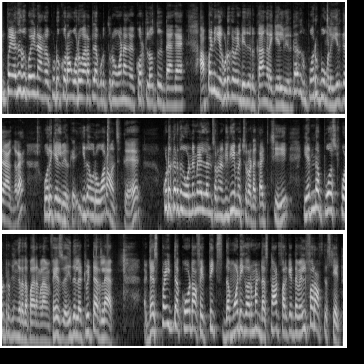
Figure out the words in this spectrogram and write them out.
இப்போ எதுக்கு போய் நாங்கள் கொடுக்குறோம்? ஒரு வாரத்தில் கொடுத்துருவோம். நாங்கள் கோர்ட்டில் ஒத்துக்கிட்டாங்க. அப்போ நீங்கள் கொடுக்க வேண்டியது இருக்காங்கிற கேள்வி இருக்குது அதுக்கு பொறுப்பு உங்களுக்கு இருக்காங்கிற ஒரு கேள்வி இருக்குது இதை ஒரு ஓரம் வச்சுட்டு கொடுக்கறதுக்கு ஒன்றுமே இல்லைன்னு சொன்ன நிதியமைச்சரோட கட்சி என்ன போஸ்ட் போட்டிருக்குங்கிறத பாருங்களேன். ஃபேஸ் இதில் ட்விட்டரில் despite the code of ethics the Modi government does not forget the welfare of the state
